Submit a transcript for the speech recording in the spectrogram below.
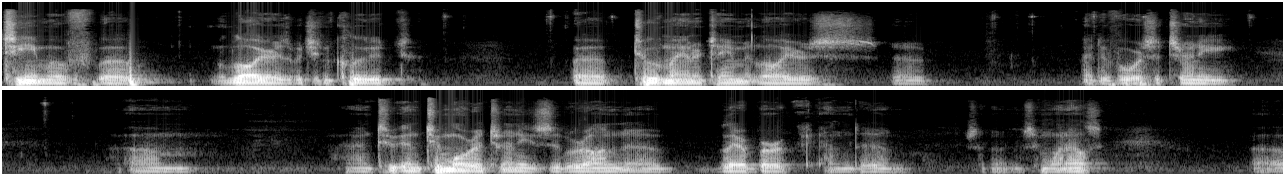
team of uh, lawyers, which included uh, two of my entertainment lawyers, uh, a divorce attorney, um, and two and two more attorneys that were on uh, Blair Berk and uh, someone else. Uh,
